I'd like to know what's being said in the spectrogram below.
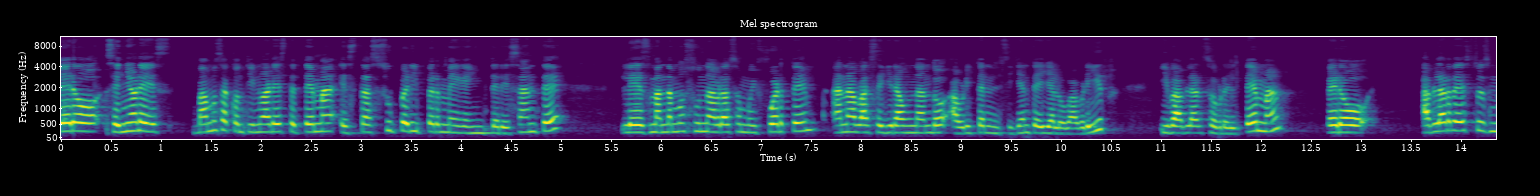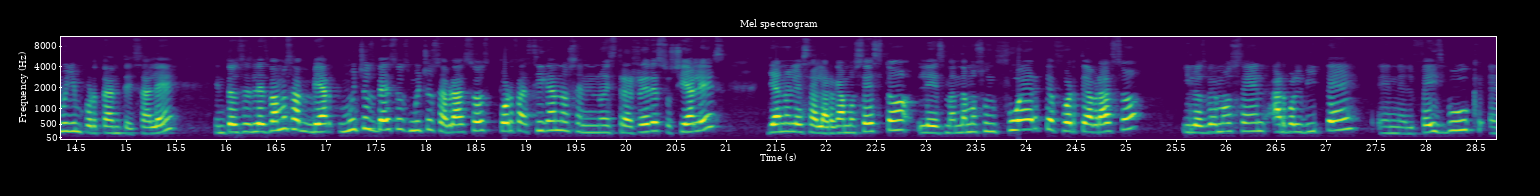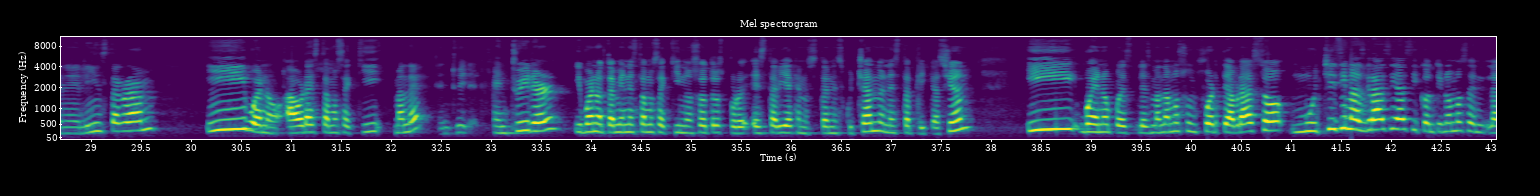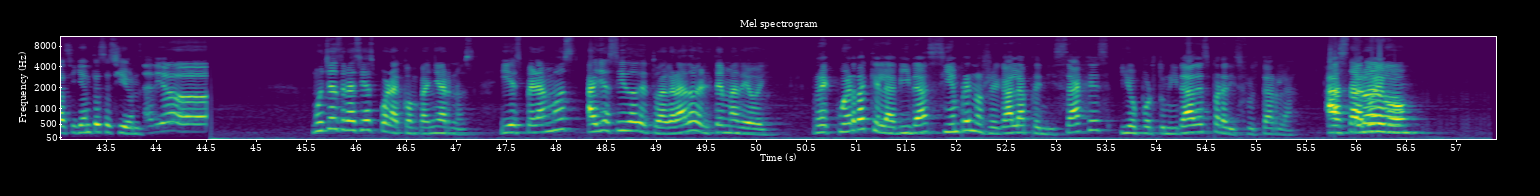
Pero, señores, vamos a continuar este tema. Está súper, hiper, mega interesante. Les mandamos un abrazo muy fuerte. Ana va a seguir aunando ahorita en el siguiente, ella lo va a abrir y va a hablar sobre el tema, pero hablar de esto es muy importante, ¿sale? Entonces les vamos a enviar muchos besos, muchos abrazos. Porfa, síganos en nuestras redes sociales. Ya no les alargamos esto. Les mandamos un fuerte, fuerte abrazo y los vemos en Árbol Vite, en el Facebook, en el Instagram. Y bueno, ahora estamos aquí, ¿mande? En Twitter. En Twitter. Y bueno, también estamos aquí nosotros por esta vía que nos están escuchando en esta aplicación. Y bueno, pues les mandamos un fuerte abrazo. Muchísimas gracias y continuamos en la siguiente sesión. Adiós. Muchas gracias por acompañarnos y esperamos haya sido de tu agrado el tema de hoy. Recuerda que la vida siempre nos regala aprendizajes y oportunidades para disfrutarla. Hasta, luego.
